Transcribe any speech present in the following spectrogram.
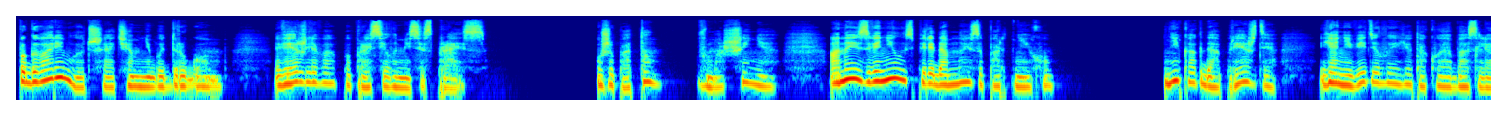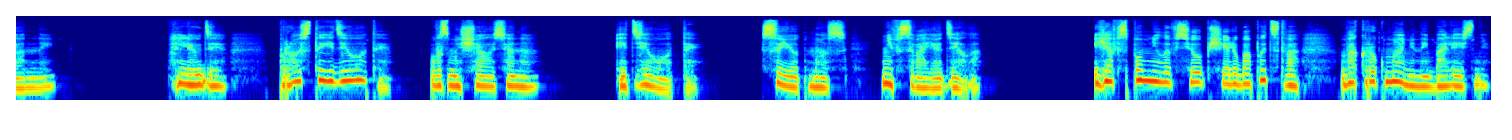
«Поговорим лучше о чем-нибудь другом», — вежливо попросила миссис Прайс. Уже потом, в машине, она извинилась передо мной за портниху. Никогда прежде я не видела ее такой обозленной. «Люди просто идиоты», — возмущалась она. «Идиоты. Суют нос не в свое дело». Я вспомнила всеобщее любопытство вокруг маминой болезни.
